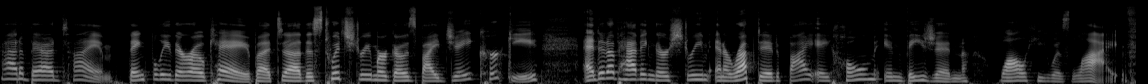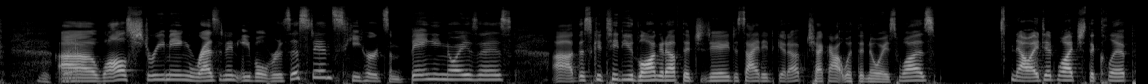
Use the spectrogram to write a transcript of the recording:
had a bad time. Thankfully, they're okay. But uh, this Twitch streamer goes by Jay Kirky, ended up having their stream interrupted by a home invasion while he was live. Uh, while streaming Resident Evil Resistance, he heard some banging noises. Uh, this continued long enough that Jay decided to get up, check out what the noise was. Now, I did watch the clip.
